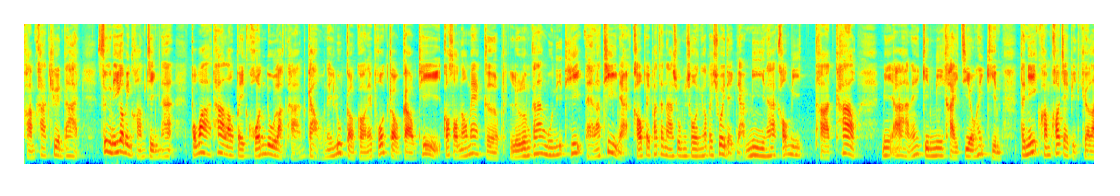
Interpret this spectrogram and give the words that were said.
ความคาดเคลื่อนได้ ซึ่งนี้ก็เป็นความจริงนะฮะเพราะว่าถ้าเราไปค้นดูหลักฐานเก่าในรูปเก่าๆในโพสต์เก่าๆที่กศนแม่เกิบหรือรวมกระทั่งมูลนิธิแต่ละที่เนี่ยเขาไปพัฒนาชุมชนเขาไปช่วยเด็กเนี่ยมีนะเขามีถาดข้าว มีอาหารให้กินมีไข่เจียวให้กิน แต่นี้ความเข้าใจผิดคืออะไร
